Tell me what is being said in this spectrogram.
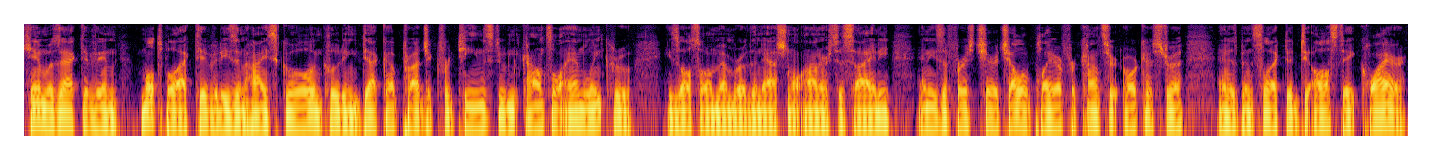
Kim was active in multiple activities in high school, including DECA, Project for Teens, Student Council, and Link Crew. He's also a member of the National Honor Society, and he's the first chair cello player for concert orchestra and has been selected to all state choir.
